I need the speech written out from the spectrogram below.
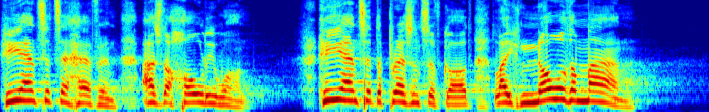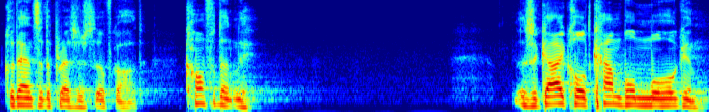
He entered to heaven as the Holy One. He entered the presence of God like no other man could enter the presence of God confidently. There's a guy called Campbell Morgan.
